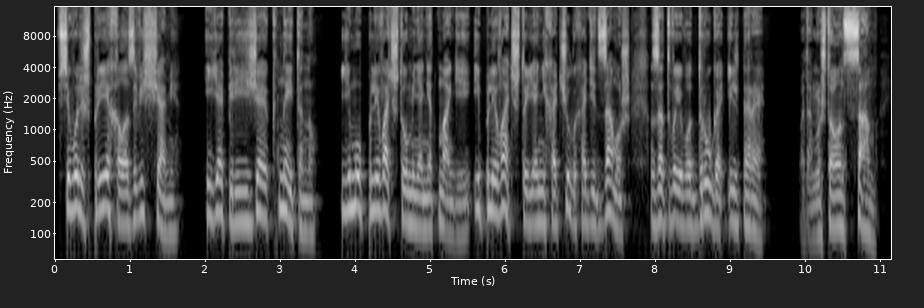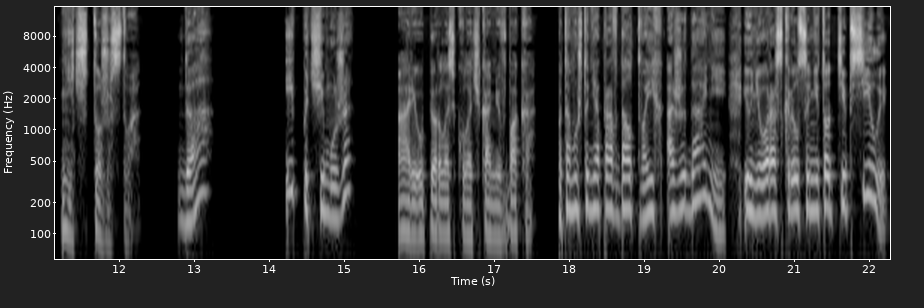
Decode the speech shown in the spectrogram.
Всего лишь приехала за вещами, и я переезжаю к Нейтану. Ему плевать, что у меня нет магии, и плевать, что я не хочу выходить замуж за твоего друга Ильтере». «Потому что он сам ничтожество». «Да? И почему же?» Ари уперлась кулачками в бока. «Потому что не оправдал твоих ожиданий, и у него раскрылся не тот тип силы.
